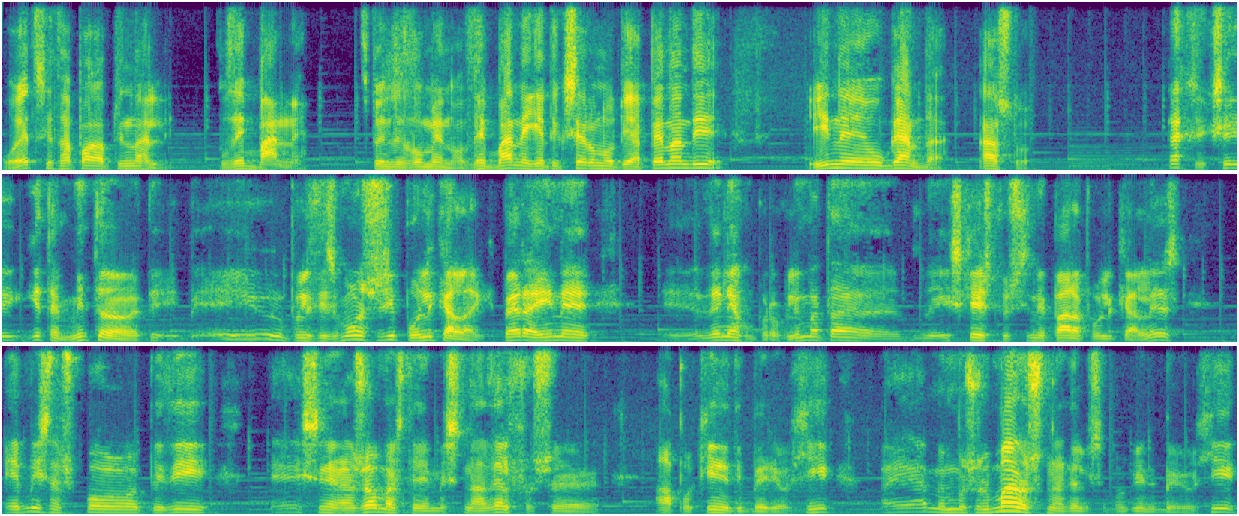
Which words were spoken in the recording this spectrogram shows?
ο έτσι, θα πάω από την άλλη. Που δεν πάνε. Αυτό είναι δεδομένο. Δεν πάνε γιατί ξέρουν ότι απέναντι είναι Ουγγάντα. Άστο. Εντάξει, ξέρετε, μην το... ο πληθυσμός ζει πολύ καλά εκεί πέρα. Είναι, ε, δεν έχουν προβλήματα. Οι σχέσεις τους είναι πάρα πολύ καλές. Εμείς, να σου πω, επειδή ε, συνεργαζόμαστε με συναδέλφους ε, από εκείνη την περιοχή, ε, με μουσουλμάνους συναδέλφους από εκείνη την περιοχή,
